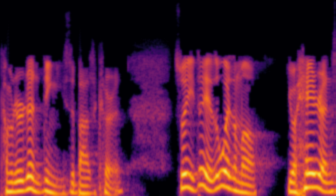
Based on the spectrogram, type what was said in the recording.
他们就认定你是巴斯克人。所以这也是为什么有黑人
